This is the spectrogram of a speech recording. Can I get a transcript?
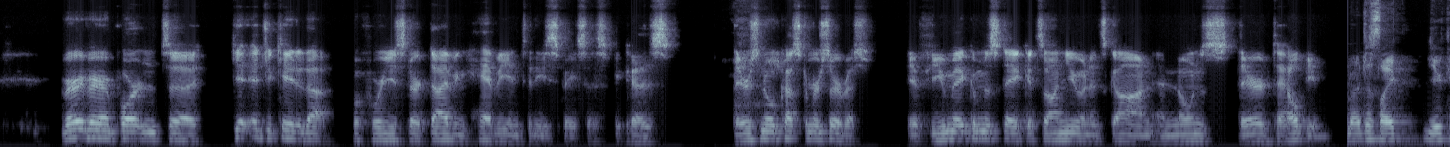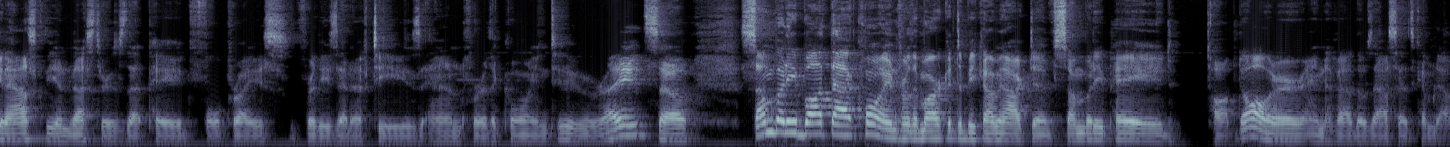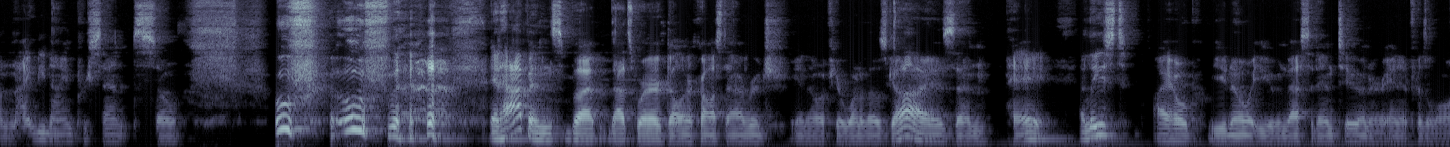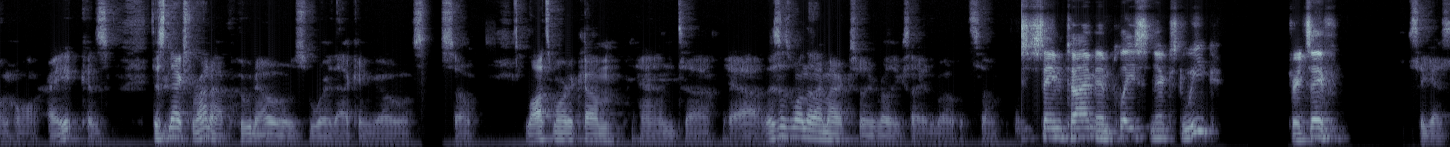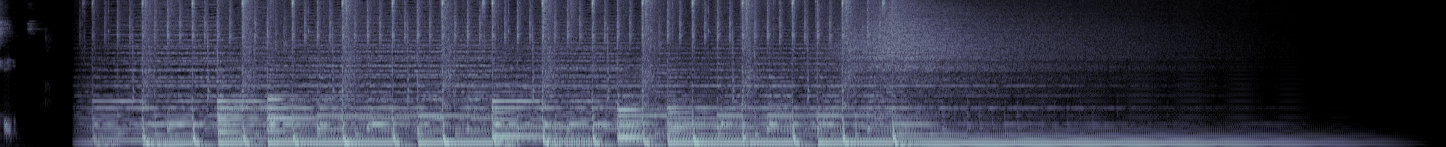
very, very important to get educated up before you start diving heavy into these spaces because there's no customer service. If you make a mistake, it's on you and it's gone, and no one's there to help you. But just like you can ask the investors that paid full price for these NFTs and for the coin too, right? So somebody bought that coin for the market to become active. Somebody paid top dollar and have had those assets come down 99%. So oof, oof. it happens, but that's where dollar cost average, you know, if you're one of those guys, then hey, at least I hope you know what you invested into and are in it for the long haul, right? Because this next run up, who knows where that can go. So lots more to come. And uh, yeah, this is one that I'm actually really excited about. So Same time and place next week. Trade safe. see you guys.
